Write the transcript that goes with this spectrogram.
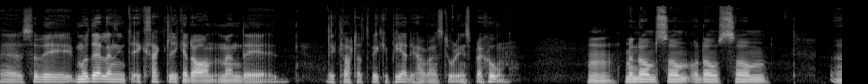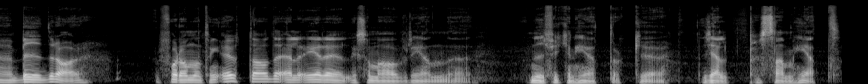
Eh, så vi, modellen är inte exakt likadan men det, det är klart att Wikipedia har varit en stor inspiration. Mm. Men de som, och de som eh, bidrar, får de någonting ut av det eller är det liksom av ren eh, nyfikenhet och eh, hjälpsamhet?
